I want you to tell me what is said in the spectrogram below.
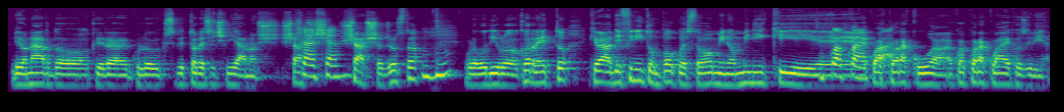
Leonardo, che era quello scrittore siciliano, Sciascia. Sciascia, giusto? Mhm. Volevo dirlo corretto, che aveva definito un po' questo omino minicchi, e Qua, qua, qua. qua, qua, qua, qua, qua e così via.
